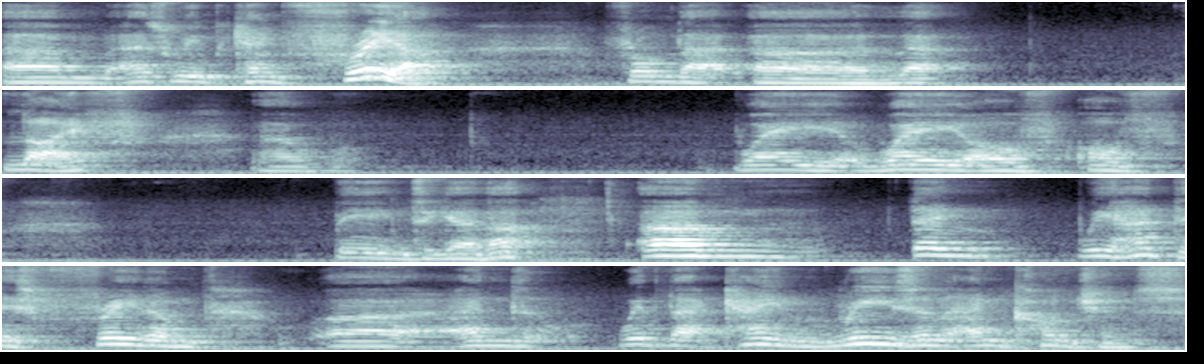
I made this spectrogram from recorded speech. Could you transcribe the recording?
um, as we became freer from that uh, that life uh, way way of of being together, um, then we had this freedom, uh, and with that came reason and conscience.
